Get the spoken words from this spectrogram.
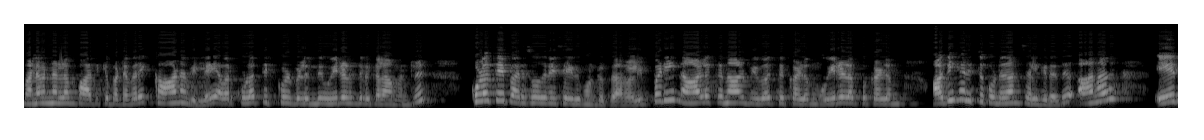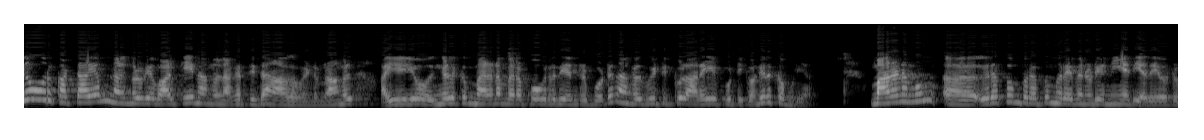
மனநலம் பாதிக்கப்பட்டவரை காணவில்லை. அவர் குளத்திற்குள் விழுந்து உயிரிழந்திருக்கலாம் என்று குளத்தை பரிசோதனை செய்து கொண்டிருக்கிறார்கள். இப்படி நாளுக்கு நாள் விபத்துகளும் உயிரிழப்புகளும் அதிகரித்து கொண்டுதான் செல்கிறது. ஆனால் ஏதோ ஒரு கட்டாயம் எங்களுடைய வாழ்க்கையை நாங்கள் நகர்த்தி தான் ஆக வேண்டும். நாங்கள் ஐயையோ எங்களுக்கு மரணம் வரப்போகிறது என்று போட்டு நாங்கள் வீட்டுக்குள் அறையை பூட்டிக் கொண்டு இருக்க முடியாது. மரணமும் ஆஹ், இறப்பும் பிறப்பும் இறைவனுடைய நியதி. அதை ஒரு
